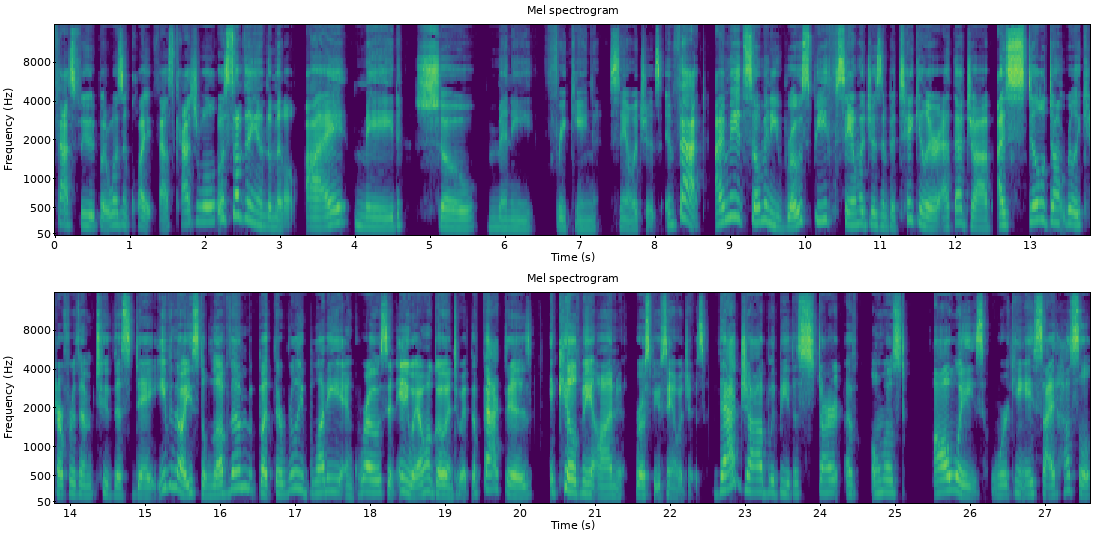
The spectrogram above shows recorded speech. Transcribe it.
fast food, but it wasn't quite fast casual. It was something in the middle. I made so many freaking sandwiches. In fact, I made so many roast beef sandwiches in particular at that job. I still don't really care for them to this day, even though I used to love them, but they're really bloody and gross. And anyway, I won't go into it. The fact is, it killed me on roast beef sandwiches. That job would be the start of almost always working a side hustle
